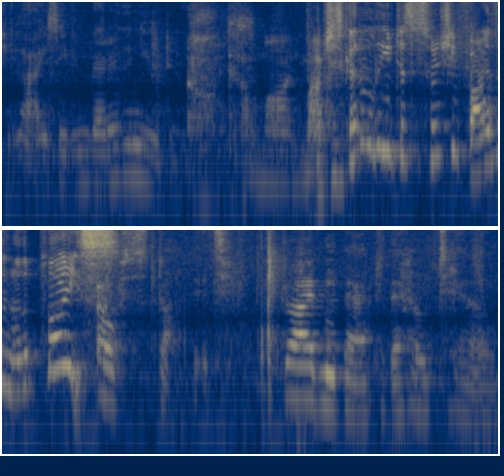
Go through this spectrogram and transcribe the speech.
She lies even better than you do. Oh, come on, Mom. She's got to leave just as soon as she finds another place. Oh, stop it. Drive me back to the hotel.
